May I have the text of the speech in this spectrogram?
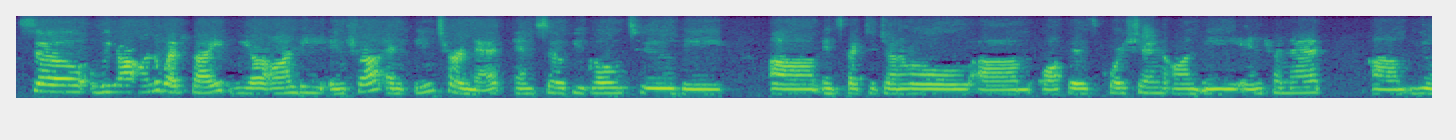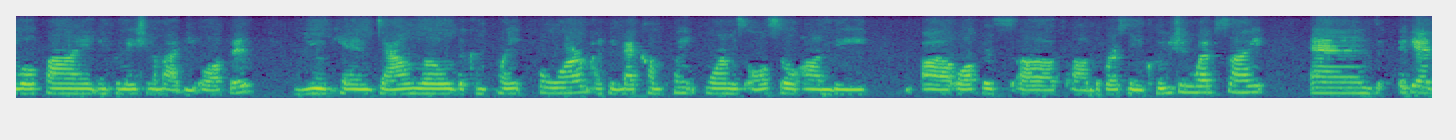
So we are on the website. We are on the intra and internet. And so if you go to the um, Inspector General um, office portion on the intranet, um, you will find information about the office. You can download the complaint form. I think that complaint form is also on the uh, Office of um, Diversity Inclusion website. And again,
